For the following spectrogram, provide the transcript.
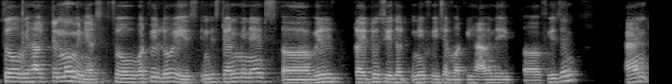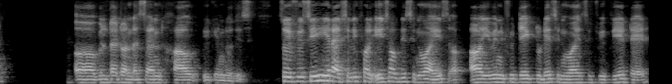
So we have 10 more minutes. So what we'll do is in this 10 minutes, uh, we'll try to see the new feature what we have in the uh, Fusion and uh, we'll try to understand how you can do this. So if you see here, actually for each of this invoice, uh, or even if you take today's invoice which we created,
